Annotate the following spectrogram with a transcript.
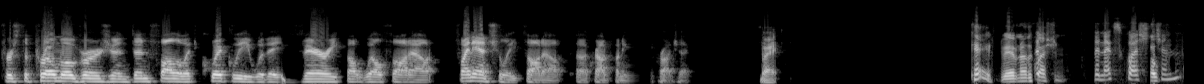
First the promo version, then follow it quickly with a very thought, well thought out, financially thought out uh, crowdfunding project. Right. Okay, do we have another question? The next question,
